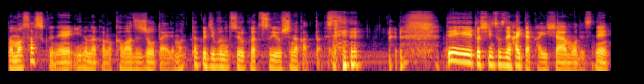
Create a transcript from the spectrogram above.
まあ、まさしくね、胃の中の蛙状態で全く自分の実力が通用しなかったんですね。で、えっ、と、新卒で入った会社もですね、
